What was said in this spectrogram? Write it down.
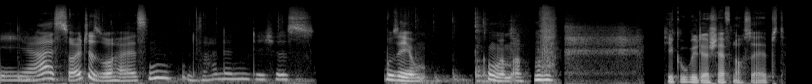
Ja, es sollte so heißen. Saarländisches Museum. Gucken wir mal. Hier googelt der Chef noch selbst.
